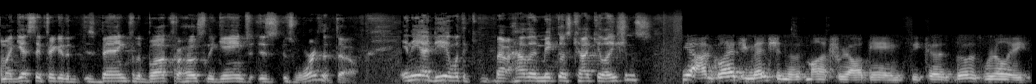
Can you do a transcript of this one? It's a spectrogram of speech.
Um, I guess they figured this bang for the buck for hosting the games is, is worth it, though. Any idea what the, about how they make those calculations? Yeah, I'm glad you mentioned those Montreal games because those really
